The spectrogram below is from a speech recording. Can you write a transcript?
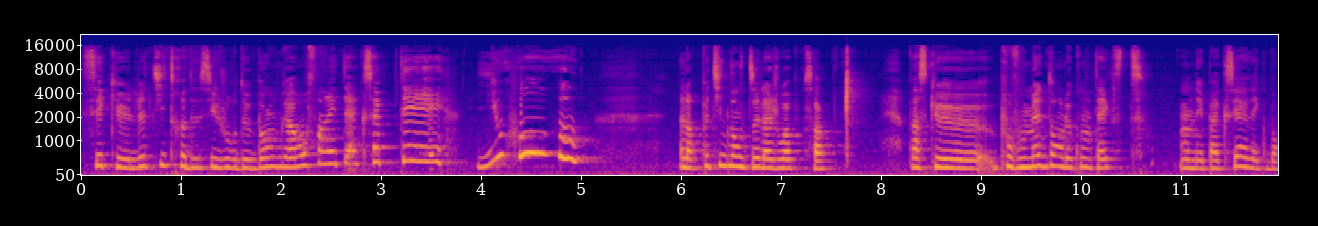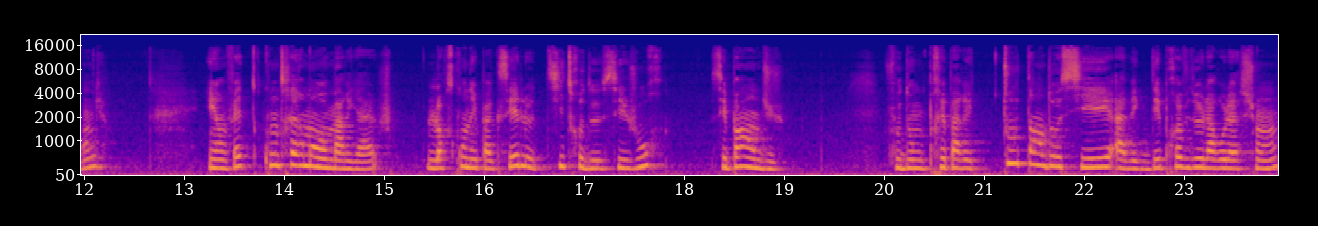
c'est que le titre de séjour de Bang a enfin été accepté. Youhou Alors, petite banque de la joie pour ça. Parce que pour vous mettre dans le contexte, on n'est pas axé avec Bang. Et en fait, contrairement au mariage, lorsqu'on est paxé, le titre de séjour, c'est pas un dû. Il faut donc préparer tout un dossier avec des preuves de la relation.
